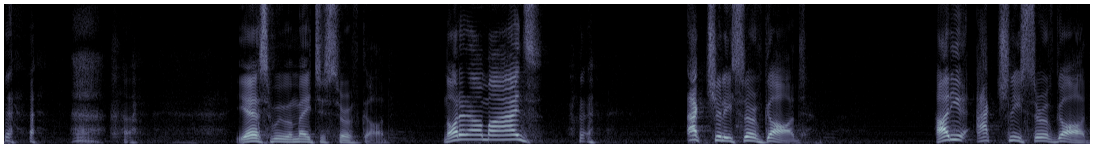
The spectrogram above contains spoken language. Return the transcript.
yes, we were made to serve God. Not in our minds, actually serve God. How do you actually serve God?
